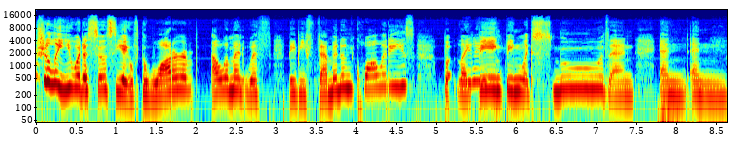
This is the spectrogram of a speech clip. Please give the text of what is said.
usually you would associate with the water element with maybe feminine qualities, but like Really? being being like smooth and and and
